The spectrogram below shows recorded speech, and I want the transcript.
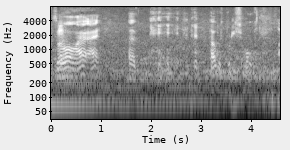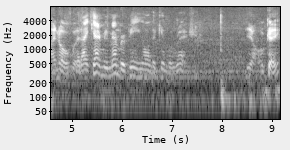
'Cause no, I, I, uh, I was pretty small, I know, but, but I can't remember being on the Kimball Ranch. yeah, okay.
